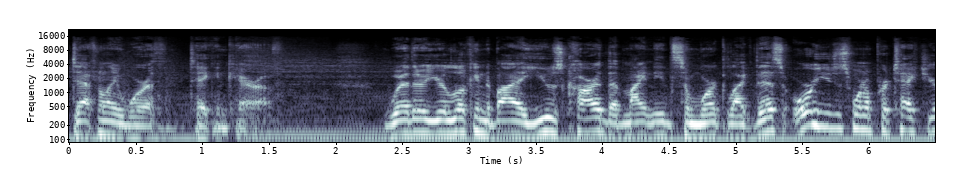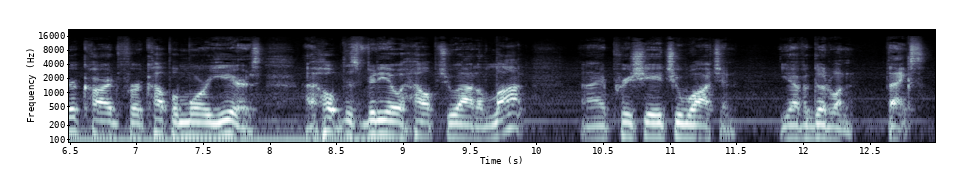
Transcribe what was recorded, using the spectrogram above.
definitely worth taking care of. Whether you're looking to buy a used card that might need some work like this, or you just want to protect your card for a couple more years, I hope this video helped you out a lot, and I appreciate you watching. You have a good one. Thanks.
